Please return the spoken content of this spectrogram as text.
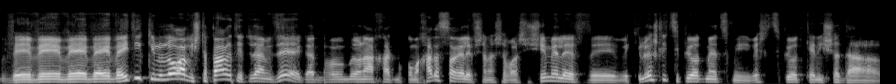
והייתי כאילו לא רב, השתפרתי, אתה יודע, מזה, גם בעונה אחת מקום 11 אלף, שנה שעברה 60 אלף, וכאילו יש לי ציפיות מעצמי, ויש לי ציפיות כי אני שדר,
